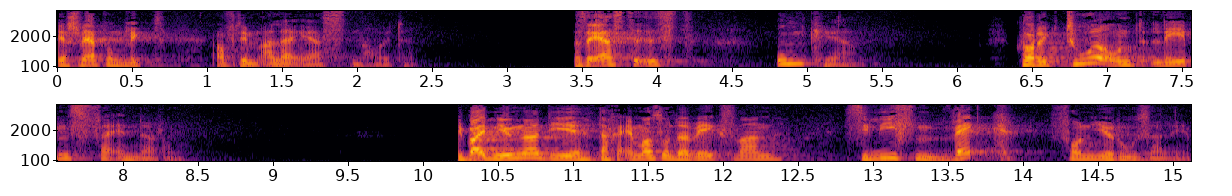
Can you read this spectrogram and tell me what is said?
Der Schwerpunkt liegt auf dem allerersten heute. Das erste ist Umkehr, Korrektur und Lebensveränderung. Die beiden Jünger, die nach Emmaus unterwegs waren, sie liefen weg von Jerusalem.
